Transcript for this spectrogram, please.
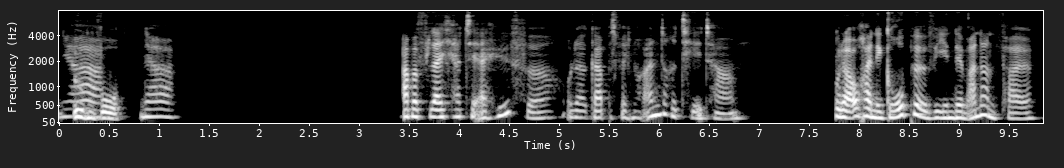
Ja, Irgendwo. Ja. Aber vielleicht hatte er Hilfe oder gab es vielleicht noch andere Täter. Oder auch eine Gruppe, wie in dem anderen Fall.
